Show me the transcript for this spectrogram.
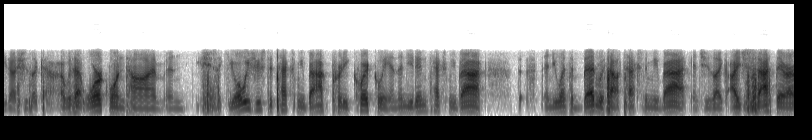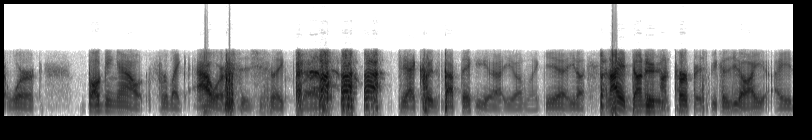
you know, she's like, I was at work one time, and she's like, you always used to text me back pretty quickly, and then you didn't text me back, and you went to bed without texting me back. And she's like, I just sat there at work, bugging out for like hours. And she's like, yeah, I couldn't stop thinking about you. I'm like, yeah, you know, and I had done it on purpose because you know I I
